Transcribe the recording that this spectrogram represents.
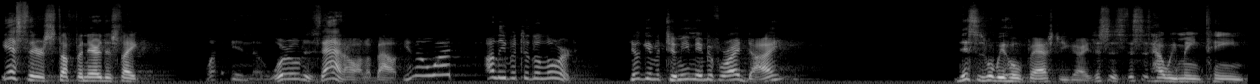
Yes, there's stuff in there that's like, what in the world is that all about? You know what? I'll leave it to the Lord. He'll give it to me maybe before I die. This is what we hold fast to, you guys. This is, this is how we maintain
